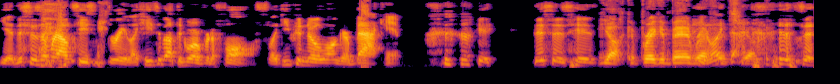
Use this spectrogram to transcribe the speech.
yeah, this is around season three. Like he's about to go over to falls. Like you can no longer back him. this is his Yuck! A Breaking Bad Yeah, you like reference. Yuck. this is,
